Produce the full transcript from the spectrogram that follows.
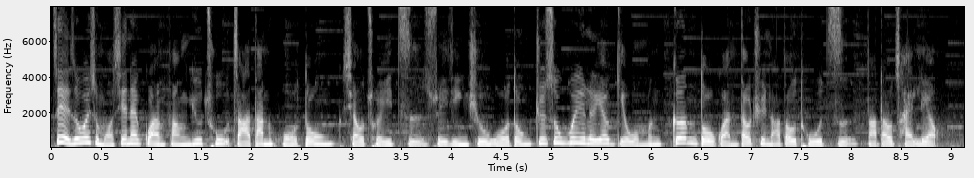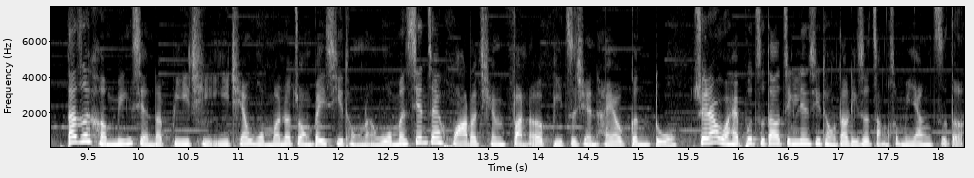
这也是为什么现在官方又出炸弹活动、小锤子、水晶球活动，就是为了要给我们更多管道去拿到图纸、拿到材料。但是很明显的，比起以前我们的装备系统呢，我们现在花的钱反而比之前还要更多。虽然我还不知道精炼系统到底是长什么样子的，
